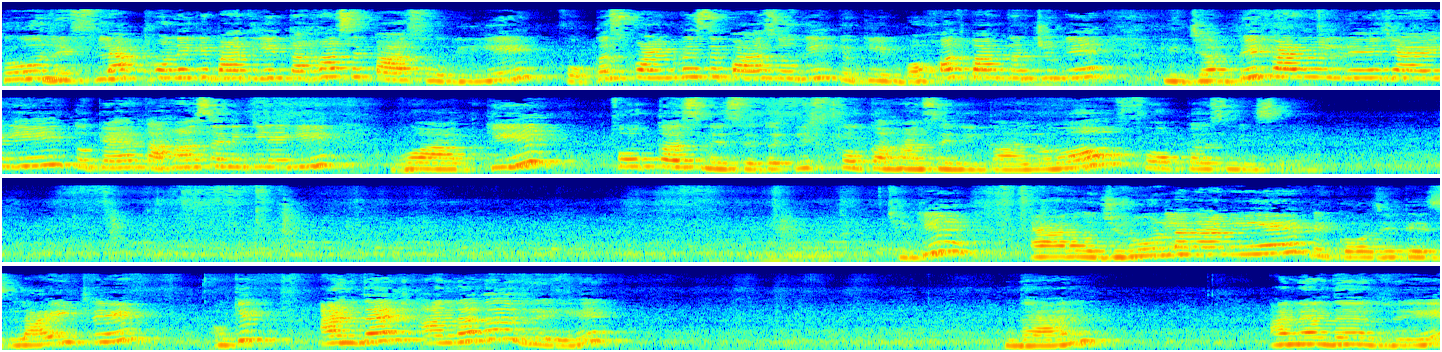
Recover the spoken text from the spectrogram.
तो रिफ्लेक्ट होने के बाद ये कहाँ से पास होगी? ये फोकस पॉइंट में से पास होगी, क्योंकि बहुत बार कर चुके हैं कि जब भी पैरल रे जाएगी तो क्या कहाँ से निकलेगी? वो आपकी फोकस में से। तो इसको कहाँ से निकालो? फोकस में से। ठीक है? एरो ज़रूर लगानी है because it is light ray okay and then another ray then another ray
